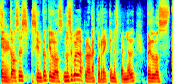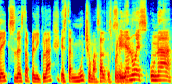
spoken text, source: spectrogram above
Entonces siento que los, no sé cuál es la palabra correcta en español, pero los stakes de esta película están mucho más altos porque ya no es una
